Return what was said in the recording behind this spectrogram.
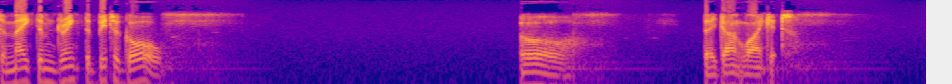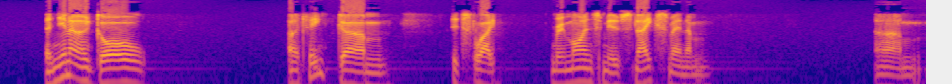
to make them drink the bitter gall. Oh, they don't like it. And you know, gall, I think um, it's like, reminds me of snake's venom. Um,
